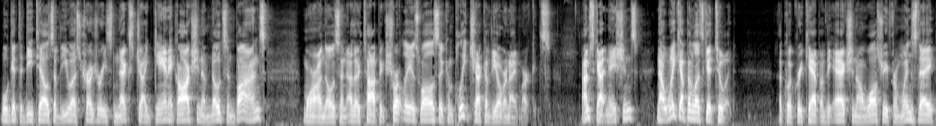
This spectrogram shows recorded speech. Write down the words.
we'll get the details of the U.S. Treasury's next gigantic auction of notes and bonds. More on those and other topics shortly, as well as a complete check of the overnight markets. I'm Scott Nations. Now wake up and let's get to it. A quick recap of the action on Wall Street from Wednesday.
